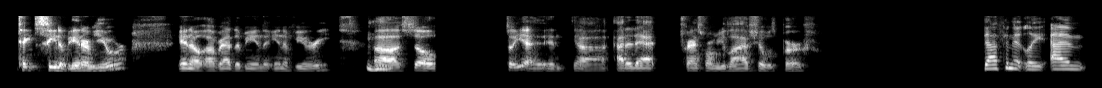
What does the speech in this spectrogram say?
take the seat of interviewer, you know, I'd rather being the interviewee." Mm-hmm. Uh, so, so yeah, and uh, out of that, Transform You Live show was birth. Definitely, and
